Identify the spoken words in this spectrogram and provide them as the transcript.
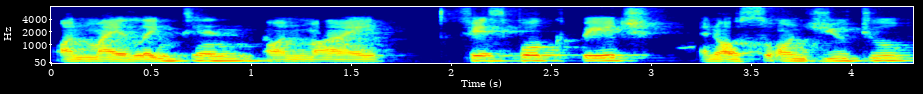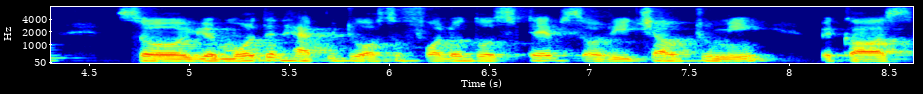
on my LinkedIn, on my Facebook page, and also on YouTube. So you're more than happy to also follow those tips or reach out to me because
